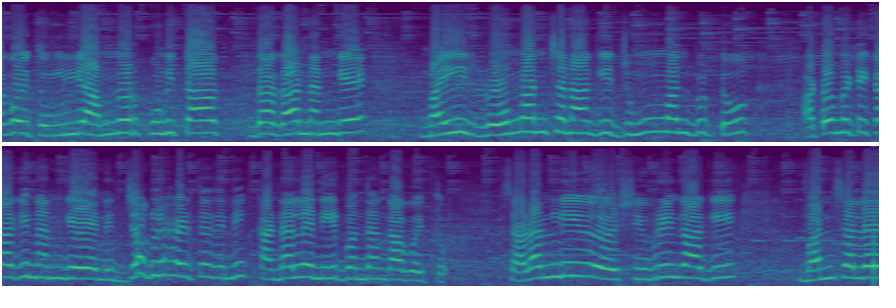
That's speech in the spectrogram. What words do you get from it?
ಆಗೋಯ್ತು. ಇಲ್ಲಿ ಅಮ್ಮನವ್ರು ಕುಣಿತಾದಾಗ ನನಗೆ ಮೈ ರೋಮಾಂಚನಾಗಿ ಜುಮ್ ಅಂದ್ಬಿಟ್ಟು ಆಟೋಮೆಟಿಕ್ ಆಗಿ ನನಗೆ ನಿಜವಾಗ್ಲೂ ಹೇಳ್ತಾ ಇದ್ದೀನಿ, ಕಣ್ಣಲ್ಲೇ ನೀರು ಬಂದಂಗೆ ಆಗೋಯ್ತು. ಸಡನ್ಲಿ ಶಿವರಿಂಗ್ ಆಗಿ ಮನಸಲ್ಲೇ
